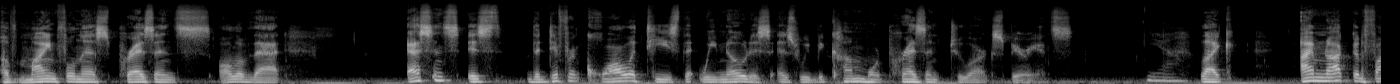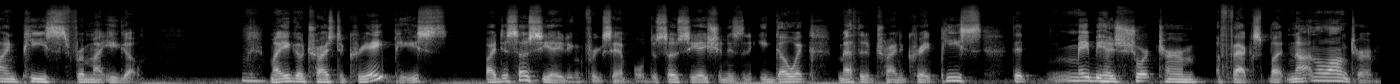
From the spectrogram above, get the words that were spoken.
of mindfulness, presence, all of that. Essence is the different qualities that we notice as we become more present to our experience. Yeah. Like, I'm not going to find peace from my ego. Hmm. My ego tries to create peace by dissociating, for example. Dissociation is an egoic method of trying to create peace that maybe has short term effects, but not in the long term.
